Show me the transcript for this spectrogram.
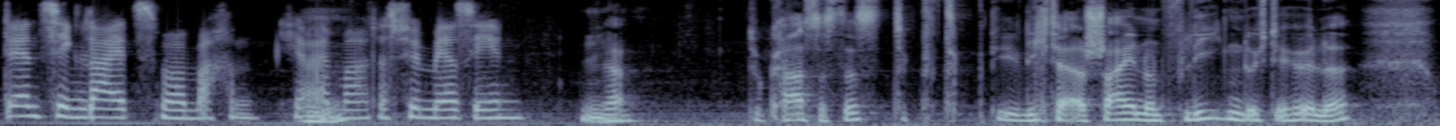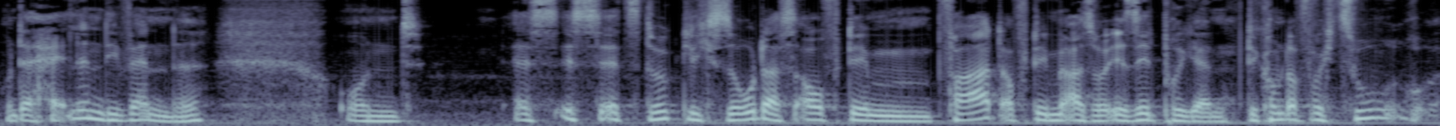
Dancing Lights mal machen. Hier mhm. einmal, dass wir mehr sehen. Ja. Du castest es, die Lichter erscheinen und fliegen durch die Höhle und erhellen die Wände. Und es ist jetzt wirklich so, dass auf dem Pfad, auf dem, also ihr seht Brienne, die kommt auf euch zu,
